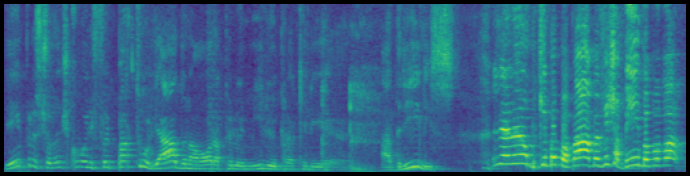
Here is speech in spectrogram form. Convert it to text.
E é impressionante como ele foi patrulhado na hora pelo Emílio e para aquele é, Adriles. Não, não, porque bababá, mas veja bem, bababá.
